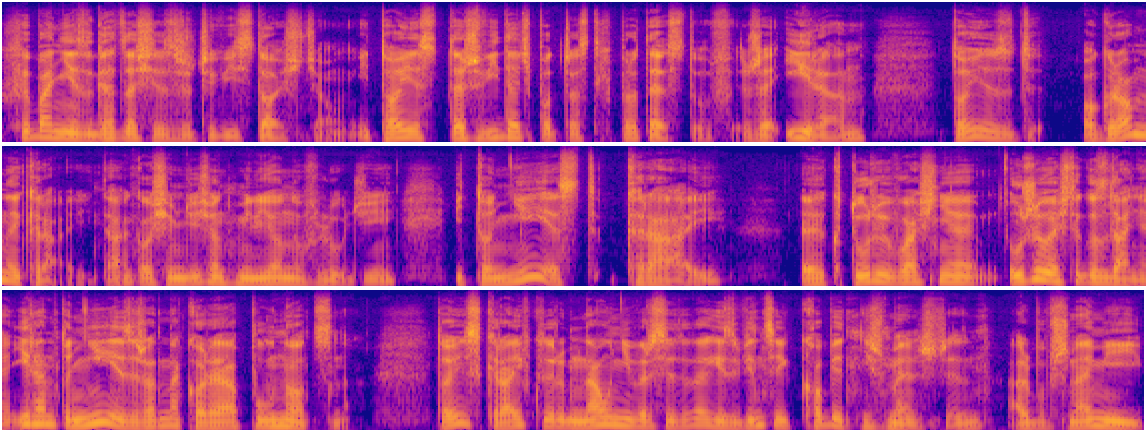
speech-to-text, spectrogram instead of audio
chyba nie zgadza się z rzeczywistością. I to jest też widać podczas tych protestów, że Iran to jest ogromny kraj, tak? 80 milionów ludzi i to nie jest kraj, który właśnie użyłeś tego zdania. Iran to nie jest żadna Korea Północna. To jest kraj, w którym na uniwersytetach jest więcej kobiet niż mężczyzn, albo przynajmniej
